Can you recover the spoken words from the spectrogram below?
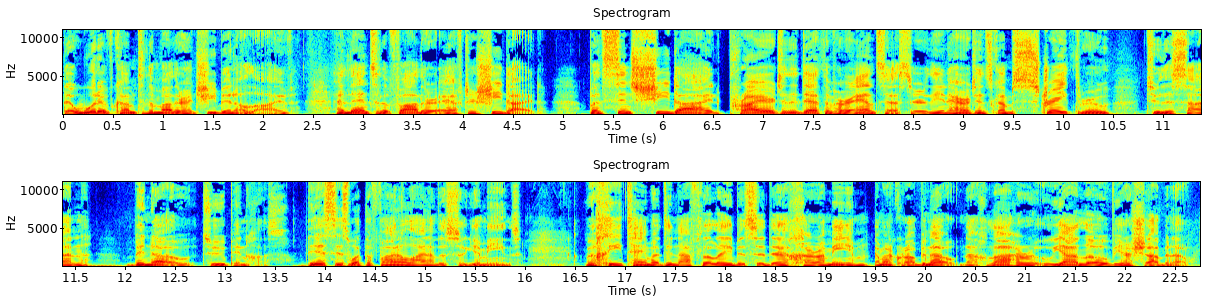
that would have come to the mother had she been alive, and then to the father after she died. But since she died prior to the death of her ancestor, the inheritance comes straight through to the son, Beno, to Pinchas. This is what the final line of the sugya means. V'chi tema dinafla le charamim, emakra nachla lo.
